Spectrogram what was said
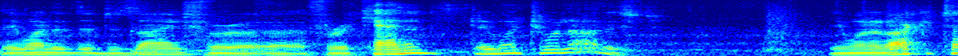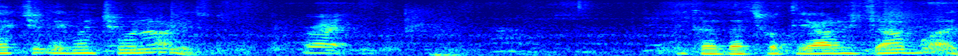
They wanted a design for a, for a cannon, they went to an artist. They wanted architecture, they went to an artist. Right. Because that's what the artist's job was.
